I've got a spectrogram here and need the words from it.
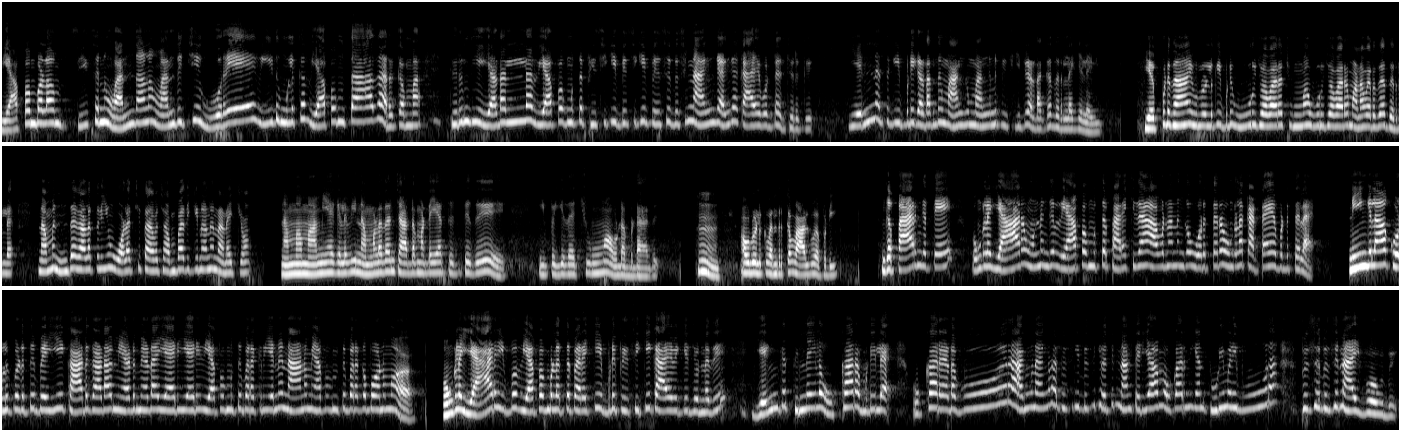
வியாப்பம்பழம் season வந்தாலும் வந்துச்சு. ஒரே வீடு முழுக்க வியாப்பமுத்தாக இருக்கம்மா. திரும்பி இடம்லாம் வியாப்பமுத்த பிசுக்கி பிசுக்கி பிசு பிசுன்னு அங்கே அங்கே காய போட்டு வச்சிருக்கு. என்னத்துக்கு இப்படி கடந்து மாங்கு மாங்குன்னு பிசுக்கிட்டு நடக்க தெரியல கிழவி. எப்படிதான் இவளுக்கு இப்படி ஊரு ஜவார சும்மா ஊரு ஜவார மன வரதே தெரில நம்ம இந்த காலத்துலேயும் உழைச்சி தவ சம்பாதிக்கணும்னு நினைக்கும். நம்ம மாமியா கிழவி நம்மளை தான் சாட்ட மாட்டையா திட்டுது. இப்போ இதை சும்மா விடப்படாது. ம் அவளுக்கு வந்திருக்க வாழ்வு அப்படி. இங்கே பாருங்கத்தே உங்களை யாரும் ஒண்ணுங்க வியாபமுத்த பறைக்குதான் அவனுங்க ஒருத்தர உங்களை கட்டாயப்படுத்தல. நீங்களா கொழுப்பெடுத்து பெய்யி காடு காடா மேடு மேடா ஏறி ஏறி வேப்பமுத்து பறக்குறீன்னு நானும் வேப்பமுத்து பறக்க போகணுமோ? உங்களை யாரு இப்ப வேப்பம்பழத்தை பறக்கி இப்படி பிசுக்கி காய வைக்க சொன்னது? எங்க திண்ணையில உட்கார முடியல. உட்கார இடம் பூரா அங்க அங்க பிசுக்கி பிசுக்கி வச்சு நான் தெரியாம உட்கார்ந்து என் துணிமணி பூரா பிசு பிசுன்னு ஆகி போகுது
